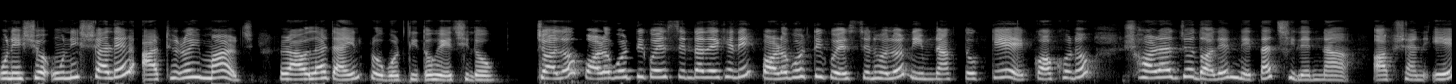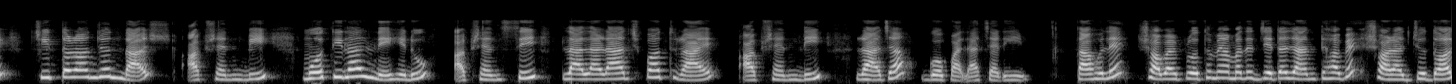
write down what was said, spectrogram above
উনিশশো উনিশ সালের আঠেরোই মার্চ রাওলাট আইন প্রবর্তিত হয়েছিল। চলো পরবর্তী কোয়েশ্চেনটা দেখে নিই। পরবর্তী কোয়েশ্চেন হলো, নিম্নাক্ত কে কখনো স্বরাজ্য দলের নেতা ছিলেন না? Option A Chittaranjan Das option B Motilal Nehru option C Lala Rajpath Rai অপশান ডি রাজা গোপালাচারী তাহলে সবার প্রথমে আমাদের যেটা জানতে হবে, স্বরাজ্য দল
